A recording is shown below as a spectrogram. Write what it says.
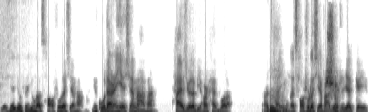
有些就是用了草书的写法嘛，因为古代人也嫌麻烦，他也觉得笔画太多了，啊，他用的草书的写法就直接给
